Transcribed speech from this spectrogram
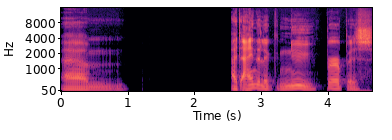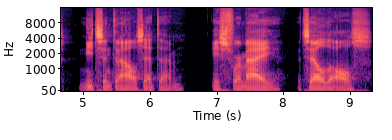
Ehm, uiteindelijk nu purpose niet centraal zetten is voor mij hetzelfde als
